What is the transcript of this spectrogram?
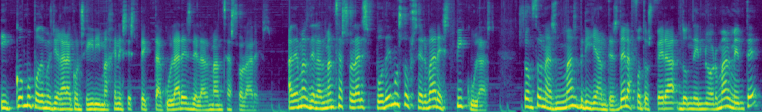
y cómo podemos llegar a conseguir imágenes espectaculares de las manchas solares. Además de las manchas solares podemos observar espículas. Son zonas más brillantes de la fotosfera donde normalmente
